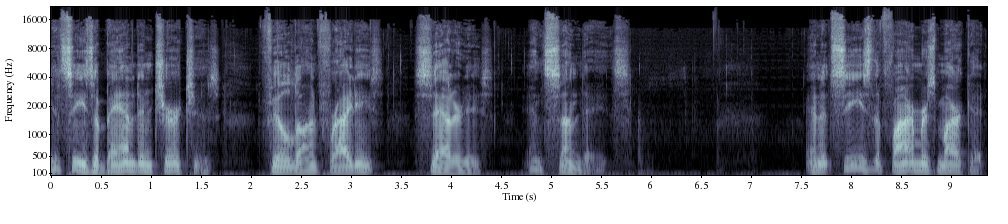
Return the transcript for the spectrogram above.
It sees abandoned churches filled on Fridays, Saturdays, and Sundays. And it sees the farmers market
